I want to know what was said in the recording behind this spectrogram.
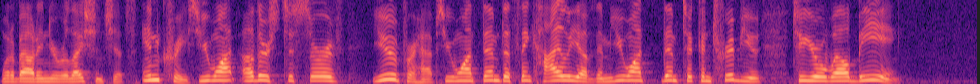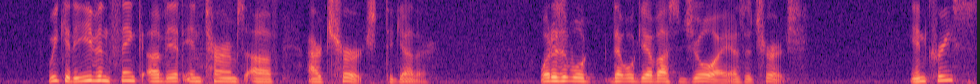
What about in your relationships? Increase. You want others to serve you, perhaps. You want them to think highly of them. You want them to contribute to your well being. We could even think of it in terms of our church together. What is it will, that will give us joy as a church? Increase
